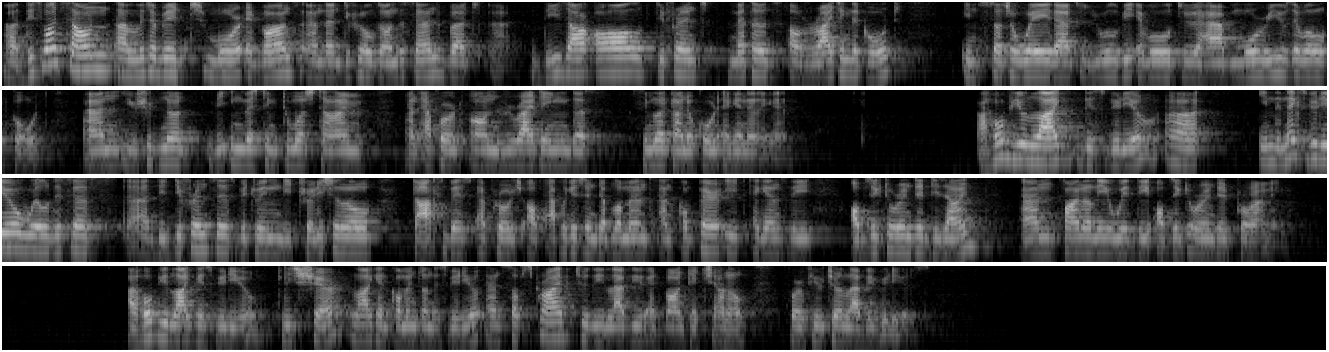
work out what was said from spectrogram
Uh, this might sound a little bit more advanced and then difficult to understand, but uh, these are all different methods of writing the code in such a way that you will be able to have more reusable code. And you should not be investing too much time and effort on rewriting this similar kind of code again and again. I hope you liked this video. Uh, in the next video, we'll discuss uh, the differences between the traditional task-based approach of application development and compare it against the object-oriented design and finally with the object-oriented programming. I hope you like this video. Please share, like and comment on this video and subscribe to the LabVIEW Advantage channel for future LabVIEW videos.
